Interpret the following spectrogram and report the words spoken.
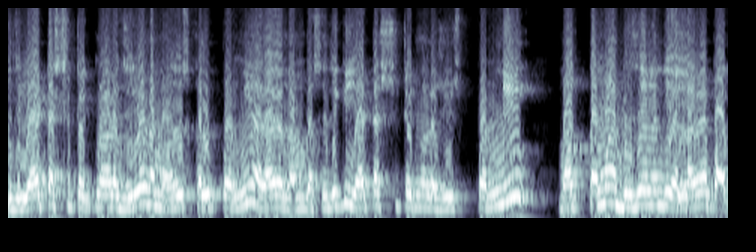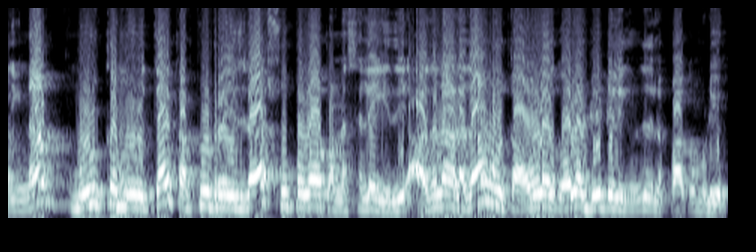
இது லேட்டஸ்ட் டெக்னாலஜில நம்ம வந்து ஸ்கல்ப் பண்ணி அதாவது நம்ம செதுக்கி லேட்டஸ்ட் டெக்னாலஜி யூஸ் பண்ணி மொத்தமா டிசைன் வந்து எல்லாமே பாத்தீங்கன்னா முழுக்க முழுக்க கம்ப்யூட்டரைஸ்டா சூப்பரா பண்ண சிலை இது. அதனாலதான் உங்களுக்கு அவ்வளவுக்கு அவ்வளவு டீட்டெயிலிங் வந்து இதுல பார்க்க முடியும்.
